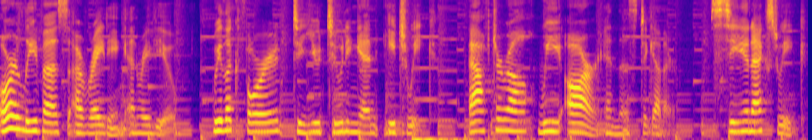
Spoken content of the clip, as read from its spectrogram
or leave us a rating and review. We look forward to you tuning in each week. After all, we are in this together. See you next week.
